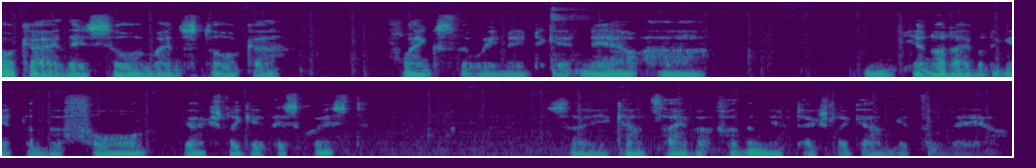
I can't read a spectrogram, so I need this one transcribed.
Okay, these Silvermane Stalker flanks that we need to get now are you're not able to get them before you actually get this quest. So you can't save up for them, you have to actually go and get them now.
